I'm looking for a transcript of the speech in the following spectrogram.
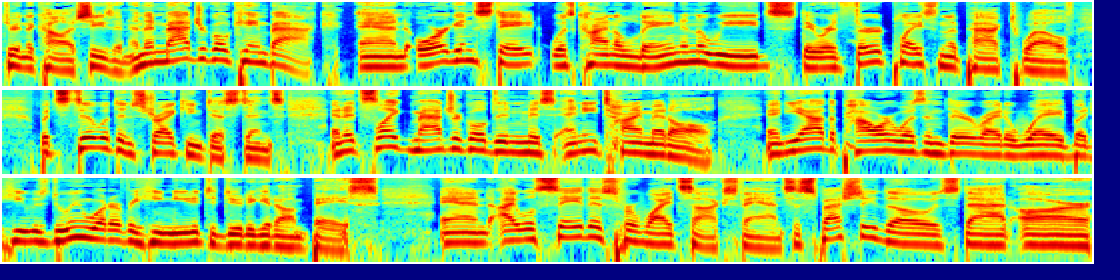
during the college season. And then Madrigal came back, and Oregon State was kind of laying in the weeds. They were third place in the Pac 12, but still within striking distance. And it's like Madrigal didn't miss any time at all. And yeah, the power wasn't there right away, but he was doing whatever he needed to do to get on base. And I will say this for White Sox fans, especially those that are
